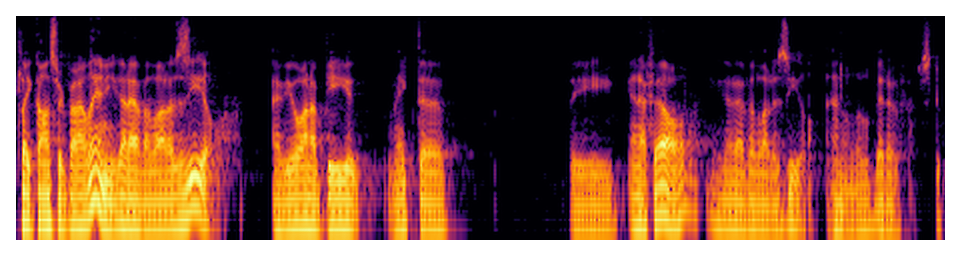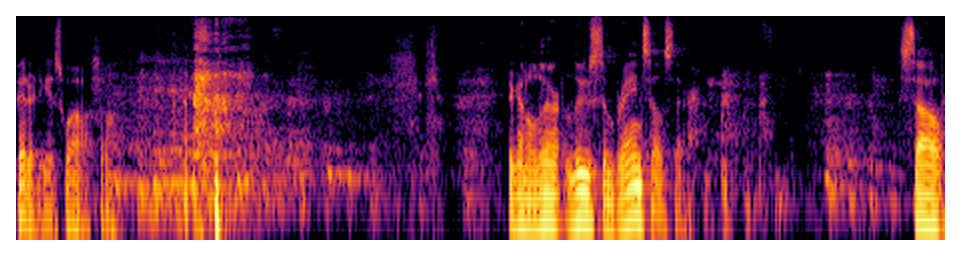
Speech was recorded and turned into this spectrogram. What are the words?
play concert violin, you got to have a lot of zeal. If you want to be make the the NFL, you got to have a lot of zeal and a little bit of stupidity as well. So you're going to lose some brain cells there. So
